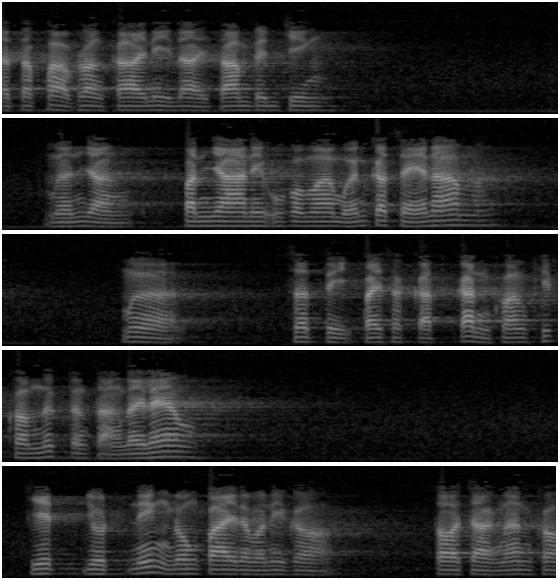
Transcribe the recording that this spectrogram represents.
อัตภาพร่างกายนี่ได้ตามเป็นจริง เหมือนอย่างปัญญาในอุปมาเหมือนกระแสน้ำนะเมื่อสติไปสกัดกั้นความคิดความนึกต่าง ๆ ได้แล้ว จิตหยุดนิ่งลงไปแล้ววันนี้ก็ ต่อจากนั้นก็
